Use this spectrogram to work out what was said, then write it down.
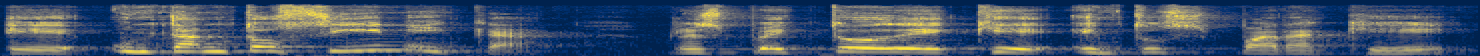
eh, un tanto cínica respecto de que, entonces, ¿para qué?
